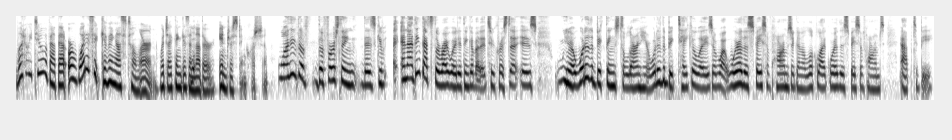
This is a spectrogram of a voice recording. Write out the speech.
what do we do about that? Or what is it giving us to learn? Which i think is another well, interesting question. Well i think the the first thing that's give and i think that's the right way to think about it too krista is you know what are the big things to learn here? What are the big takeaways or what where the space of harms are going to look like? Where the space of harms apt to be?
